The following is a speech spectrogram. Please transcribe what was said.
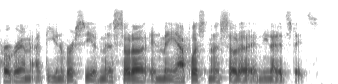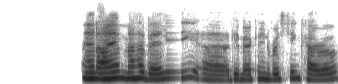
program at the University of Minnesota in Minneapolis, Minnesota in the United States. And I am Maha Bali, uh, the American University in Cairo.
